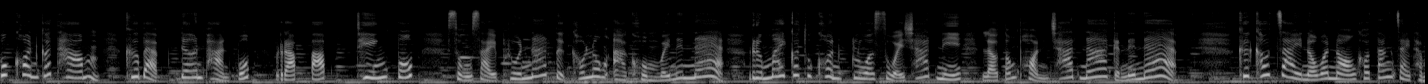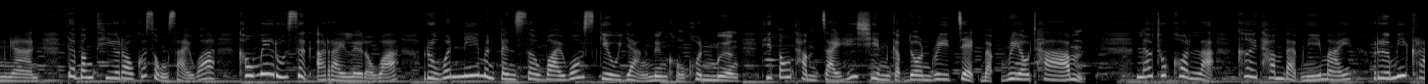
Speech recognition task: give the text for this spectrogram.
ทุกคนก็ทำ คือแบบเดินผ่านปุ๊บ รับปั๊บ ทิ้งปุ๊บ สงสัยพรุนหน้าตึกเขาลงอาคมไว้แน่ ๆ หรือไม่ก็ทุกคนกลัวสวยชาตินี้ แล้วต้องผ่อนชาติหน้ากันแน่ ๆ คือเข้าใจเนาะว่าน้องเขาตั้งใจทำงาน แต่บางทีเราก็สงสัยว่าเขาไม่รู้สึกอะไรเลยเหรอวะ หรือว่านี่มันเป็น survival skill อย่างหนึ่งของคนเมืองที่ต้องทำใจให้ชินกับโดน reject แบบ real time แล้วทุกคนล่ะ เคยทำแบบนี้ไหมหรือมีใคร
